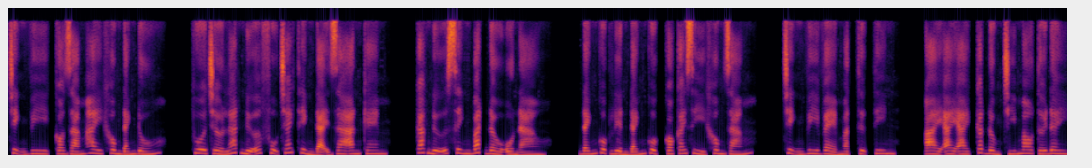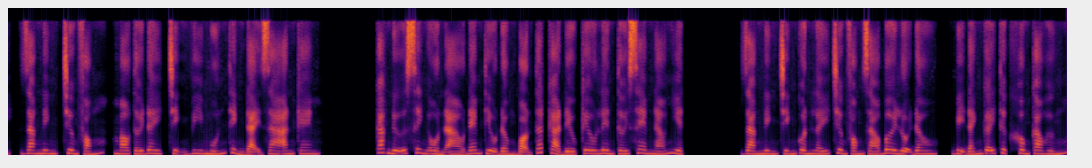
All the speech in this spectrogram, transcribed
trịnh vi có dám hay không đánh đố, thua chờ lát nữa phụ trách thỉnh đại gia ăn kem, các nữ sinh bắt đầu ồn ào, đánh cuộc liền đánh cuộc có cái gì không dám, trịnh vi vẻ mặt tự tin, Ai ai ai, các đồng chí mau tới đây, Giang Ninh, Trương Phóng, mau tới đây, Trịnh Vi muốn thỉnh đại gia ăn kem. Các nữ sinh ồn ào đem tiểu đồng bọn tất cả đều kêu lên tới xem náo nhiệt. Giang Ninh chính quân lấy Trương Phóng giáo bơi lội đâu, bị đánh gãy thực không cao hứng,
